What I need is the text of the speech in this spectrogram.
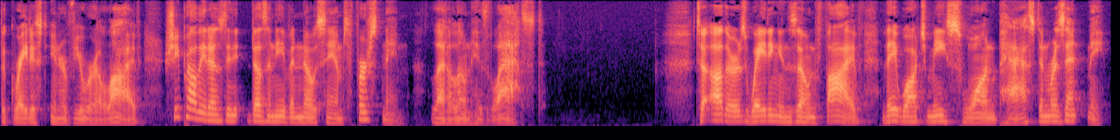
the greatest interviewer alive, she probably doesn't, doesn't even know Sam's first name, let alone his last. To others waiting in Zone 5, they watch me swan past and resent me.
